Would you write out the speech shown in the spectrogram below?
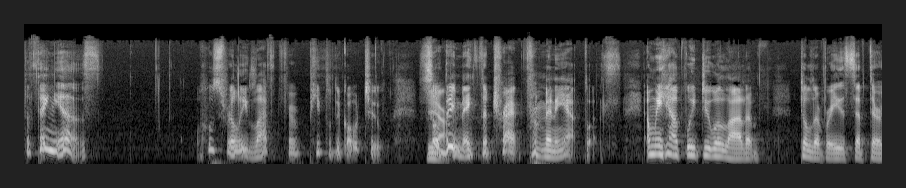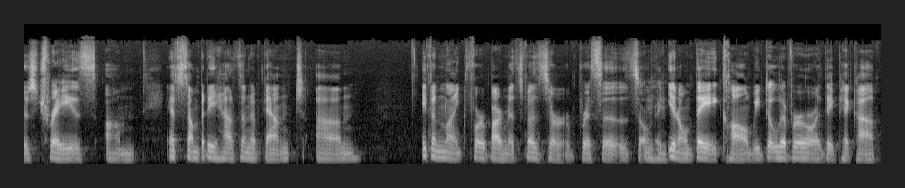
the thing is, who's really left for people to go to? So Yeah. they make the trek from Minneapolis, and we have we do a lot of deliveries. If there's trays, um, if somebody has an event, um, even like for bar mitzvahs or brisses, or you know, they call, we deliver, or they pick up,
